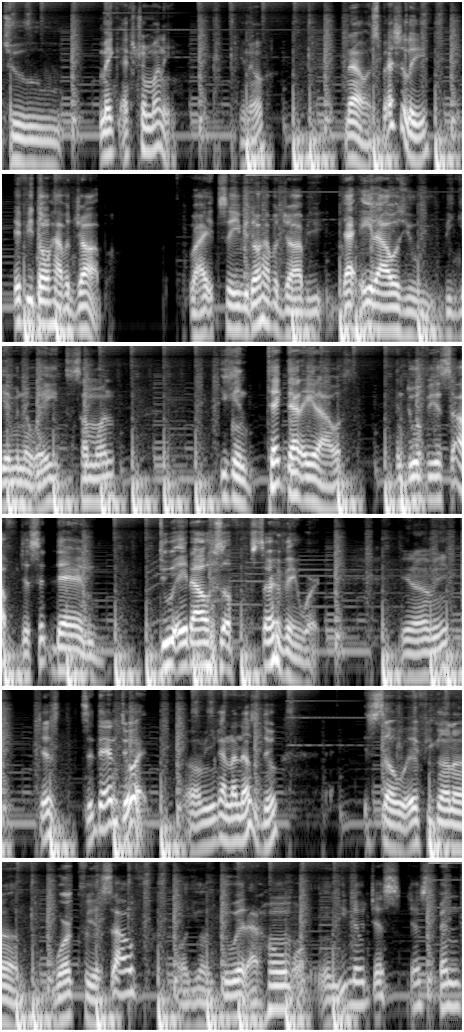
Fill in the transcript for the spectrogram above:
to make extra money. You know, now especially if you don't have a job, right? So if you don't have a job, you, that eight hours you be giving away to someone, you can take that eight hours and do it for yourself. Just sit there and do eight hours of survey work. You know what I mean? just sit there and do it. Um, you got nothing else to do. So if you're gonna work for yourself or you're gonna do it at home, or, and you know, just just spend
